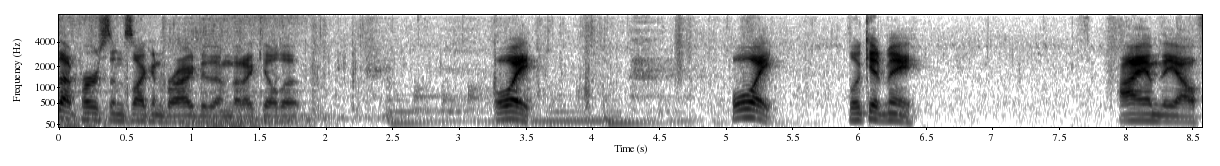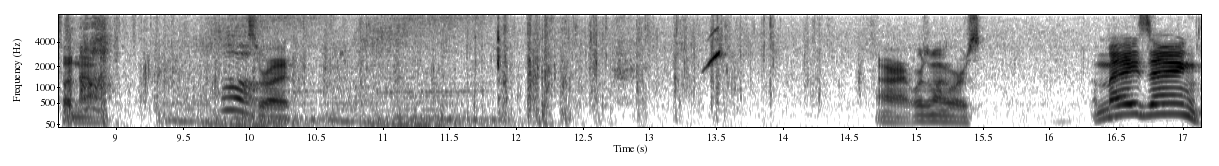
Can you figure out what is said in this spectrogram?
That person so I can brag to them that I killed it? Oi. Oi. Look at me. I am the alpha now. That's right. Alright, where's my horse? Amazing!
